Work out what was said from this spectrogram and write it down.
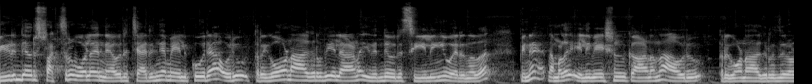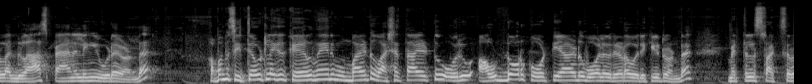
വീടിന്റെ ഒരു സ്ട്രക്ചർ പോലെ തന്നെ ഒരു ചരിഞ്ഞ മേൽക്കൂര ഒരു ത്രികോണാകൃതിയിലാണ് ഇതിന്റെ ഒരു സീലിംഗ് വരുന്നത്. പിന്നെ നമ്മൾ എലിവേഷനിൽ കാണുന്ന ആ ഒരു ത്രികോണാകൃതിയിലുള്ള ഗ്ലാസ് പാനലിംഗ് ഇവിടെയുണ്ട്. അപ്പം സിറ്റ് ഔട്ടിലേക്ക് കയറുന്നതിന് മുമ്പായിട്ട് വശത്തായിട്ട് ഒരു ഔട്ട്ഡോർ കോട്ടിയാട് പോലെ ഒരിടം ഒരുക്കിയിട്ടുണ്ട്. മെറ്റൽ സ്ട്രക്ചർ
